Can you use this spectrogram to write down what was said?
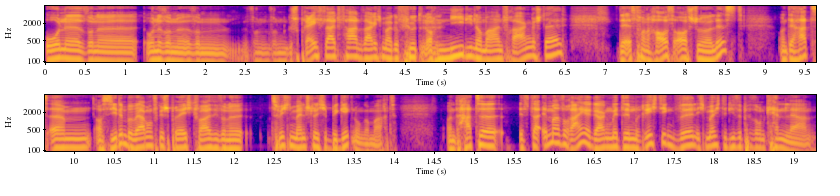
ohne so eine, ohne so eine, so ein, so ein, so ein Gesprächsleitfaden, sage ich mal, geführt und auch mhm. nie die normalen Fragen gestellt. Der ist von Haus aus Journalist und der hat ähm, aus jedem Bewerbungsgespräch quasi so eine zwischenmenschliche Begegnung gemacht. Und hatte, ist da immer so reingegangen mit dem richtigen Willen, ich möchte diese Person kennenlernen.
